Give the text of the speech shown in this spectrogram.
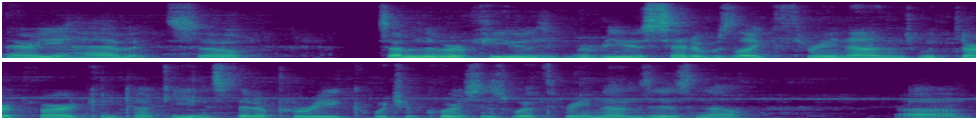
there you have it. So some of the reviews reviews said it was like Three Nuns with Dark Fired Kentucky instead of Perique, which of course is what Three Nuns is now. Um,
